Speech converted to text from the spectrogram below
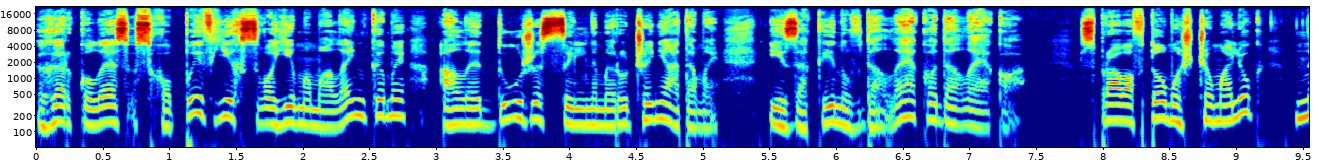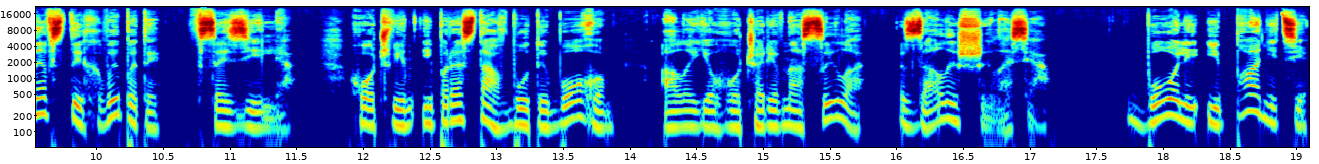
Геркулес схопив їх своїми маленькими, але дуже сильними рученятами і закинув далеко-далеко. Справа в тому, що малюк не встиг випити все зілля. Хоч він і перестав бути богом, але його чарівна сила залишилася. Болі і паніці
